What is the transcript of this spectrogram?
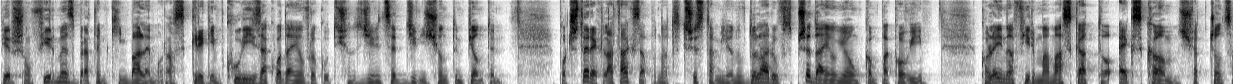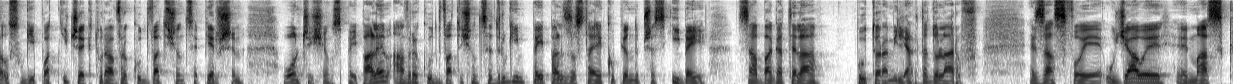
Pierwszą firmę z bratem Kimbalem oraz Gregiem Curry zakładają w roku 1995. Po czterech latach za ponad 300 milionów dolarów sprzedają ją Compacowi. Kolejna firma Muska to XCOM, świadcząca usługi płatnicze, która w roku 2001 łączy się z PayPalem, a w roku 2002 PayPal zostaje kupiony przez eBay za bagatela 1,5 miliarda dolarów. Za swoje udziały Musk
